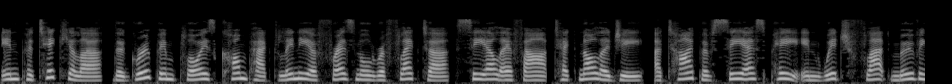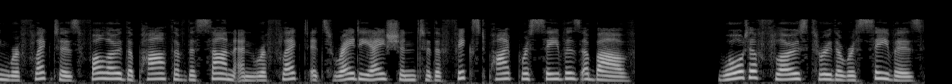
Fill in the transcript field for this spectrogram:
In particular, the group employs compact linear Fresnel reflector (CLFR) technology, a type of CSP in which flat moving reflectors follow the path of the sun and reflect its radiation to the fixed pipe receivers above. Water flows through the receivers,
